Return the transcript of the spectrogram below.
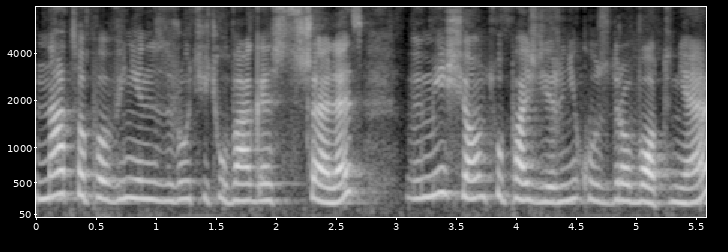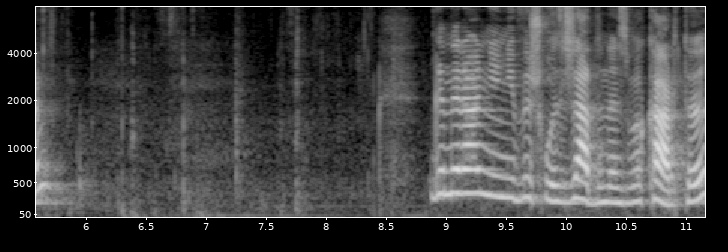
na co powinien zwrócić uwagę strzelec w miesiącu październiku zdrowotnie? Generalnie nie wyszły żadne złe karty,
